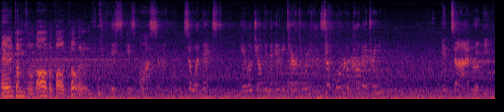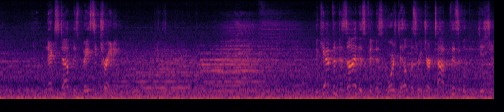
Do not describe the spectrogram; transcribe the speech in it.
And it comes with all the fall colors. This is awesome. So what next? Halo jump into enemy territory? Suborbital combat training? In time, rookie. Next up is basic training. The The captain designed this fitness course to help us reach our top physical condition.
